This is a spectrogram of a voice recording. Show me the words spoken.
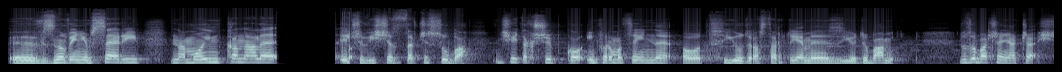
yy, wznowieniem serii na moim kanale. I oczywiście zostawcie suba. Dzisiaj tak szybko, informacyjne. Od jutra startujemy z YouTubami. Do zobaczenia, cześć.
